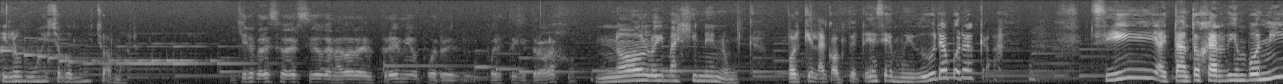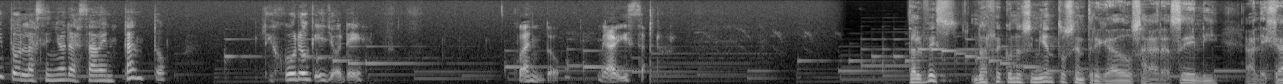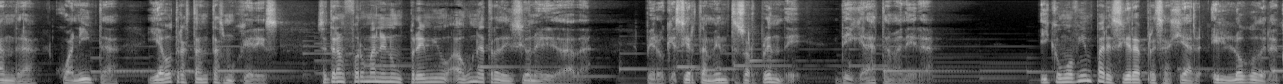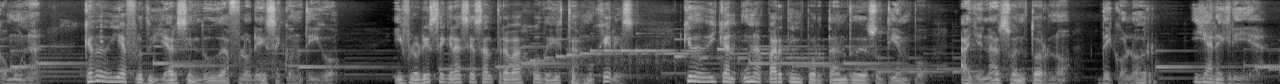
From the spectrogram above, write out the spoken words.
Y lo hemos hecho con mucho amor. ¿Y qué le parece haber sido ganadora del premio por, por este trabajo? No lo imaginé nunca, porque la competencia es muy dura por acá. Sí, hay tanto jardín bonito, las señoras saben tanto. Les juro que lloré cuando me avisaron. Tal vez los reconocimientos entregados a Araceli, Alejandra, Juanita y a otras tantas mujeres se transforman en un premio a una tradición heredada, pero que ciertamente sorprende de grata manera. Y como bien pareciera presagiar el logo de la comuna, cada día Frutillar sin duda florece contigo, y florece gracias al trabajo de estas mujeres, que dedican una parte importante de su tiempo a llenar su entorno de color y alegría.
